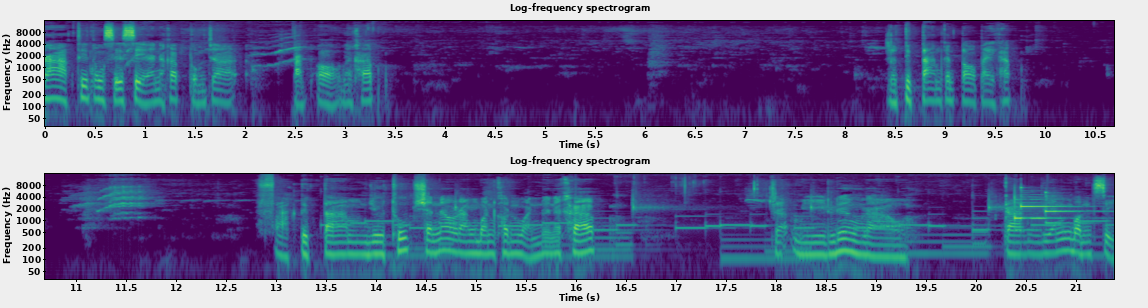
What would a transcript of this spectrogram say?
รากที่ตรงเสียๆนะครับ ผมจะตัดออกนะครับเดี๋ยวติดตามกันต่อไปครับ ฝากติดตาม YouTube Channel รังบอลคอนหวันด้วยนะครับ จะมีเรื่องราว การเลี้ยงบอลสี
